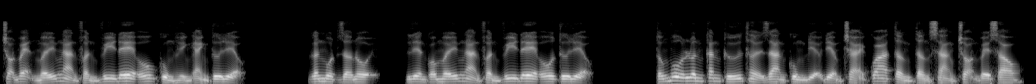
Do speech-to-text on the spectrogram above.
trọn vẹn mấy ngàn phần video cùng hình ảnh tư liệu. Gần một giờ nội, liền có mấy ngàn phần video tư liệu. Tống vô luân căn cứ thời gian cùng địa điểm trải qua tầng tầng sàng chọn về sau,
